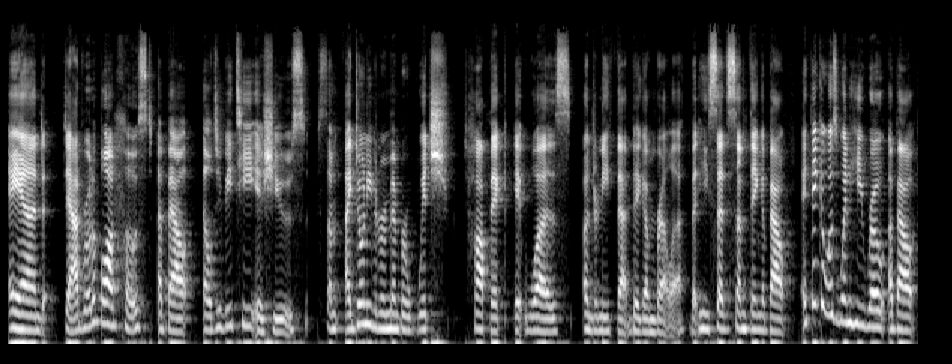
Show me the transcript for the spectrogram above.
And dad wrote a blog post about LGBT issues. Some I don't even remember which topic it was underneath that big umbrella, but he said something about, I think it was when he wrote about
